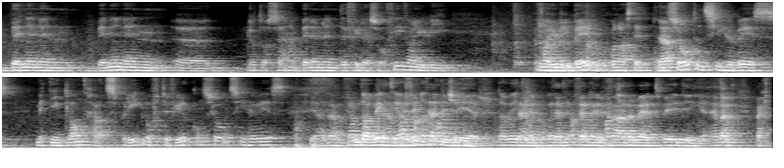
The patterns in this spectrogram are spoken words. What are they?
Anderzijds, binnenin, binnenin, eh laten we zeggen, binnenin de filosofie van jullie, van jullie Bijbel. Want als het Ja. consultancy geweest met die klant gaat spreken, of te veel consultancy geweest, ja dan, Ja, dan weet je af van dat het niet padje. meer. Dan dan, dan, dan ervaren wij twee dingen. Hè. Want, wacht,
